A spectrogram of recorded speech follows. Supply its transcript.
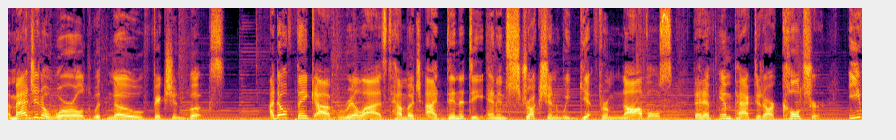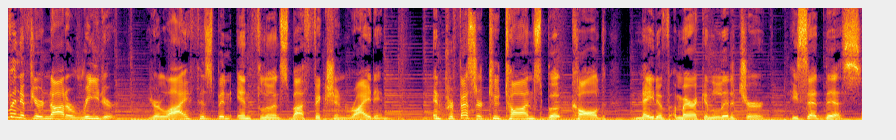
Imagine a world with no fiction books. I don't think I've realized how much identity and instruction we get from novels that have impacted our culture. Even if you're not a reader, your life has been influenced by fiction writing. In Professor Teuton's book called Native American Literature, he said this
